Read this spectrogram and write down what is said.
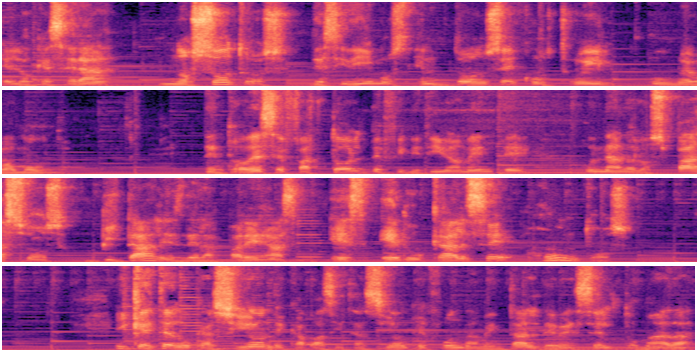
en lo que será nosotros decidimos entonces construir un nuevo mundo. Dentro de ese factor definitivamente uno de los pasos vitales de las parejas es educarse juntos. Y que esta educación de capacitación que es fundamental debe ser tomada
